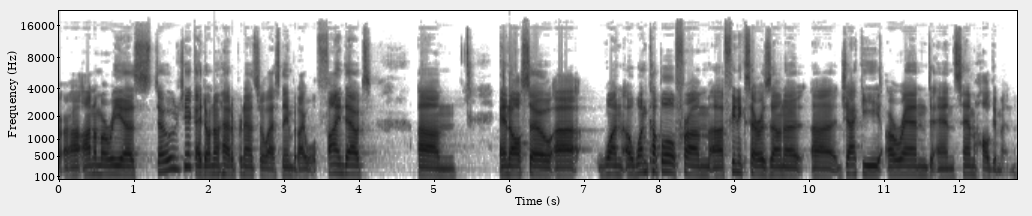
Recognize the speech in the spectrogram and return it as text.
uh, Anna Maria Stojic. I don't know how to pronounce her last name, but I will find out. Um, and also uh, one uh, one couple from uh, Phoenix, Arizona, uh, Jackie Arend and Sam Haldeman.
